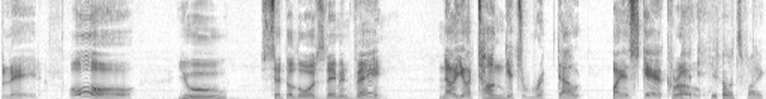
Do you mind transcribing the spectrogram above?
blade. Oh, you said the Lord's name in vain. Now your tongue gets ripped out by a scarecrow. You know what's funny?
